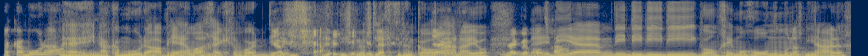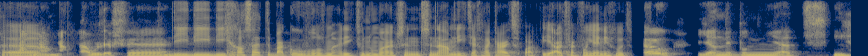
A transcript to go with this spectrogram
Nakamura? Nee, Nakamura ben je helemaal gek geworden. Die, Ja, is, ja, weet die is ik nog slechter dan Corona, joh. Nee, die, ehm, die, die, die, die, ik wil hem geen Mongool noemen, dat is niet aardig. nou, Ehm, nou, nou, nou, even... die, die, die gast uit de Baku, volgens mij, die ik toen noemde, maar ik zijn, zijn naam niet echt lekker uitgesprak. Die uitspraak vond jij niet goed. Oh, Jan Nepomniachtchi.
